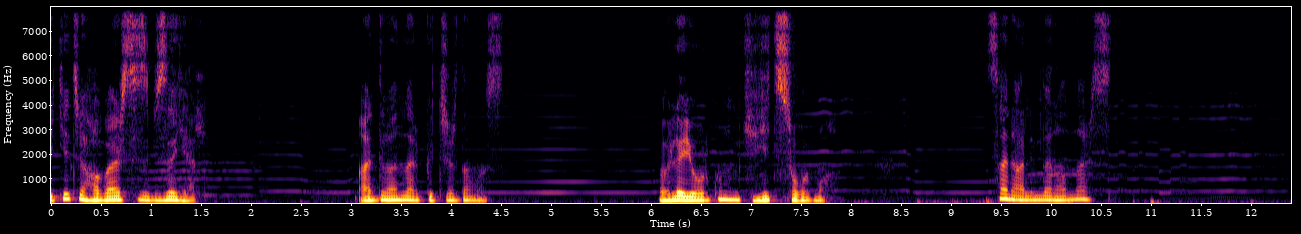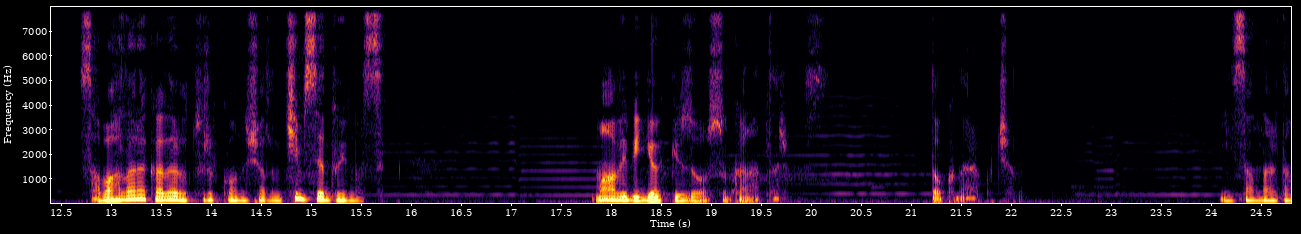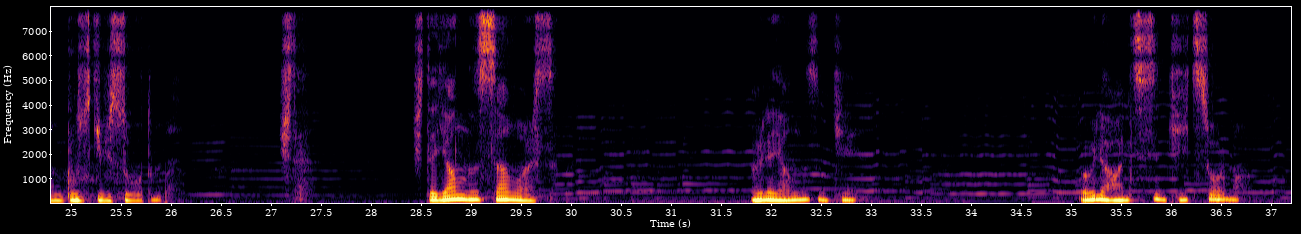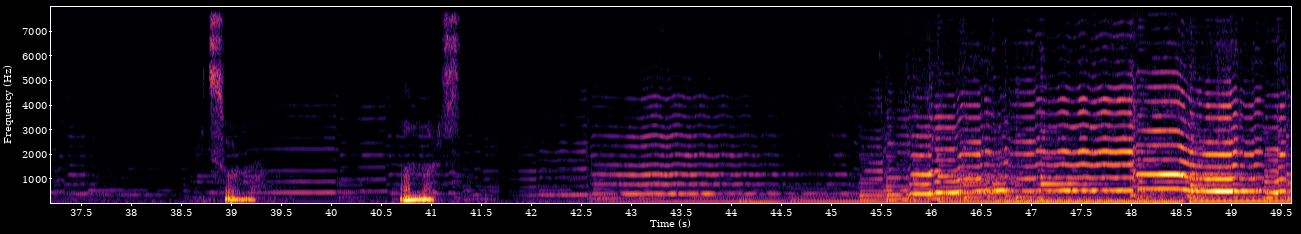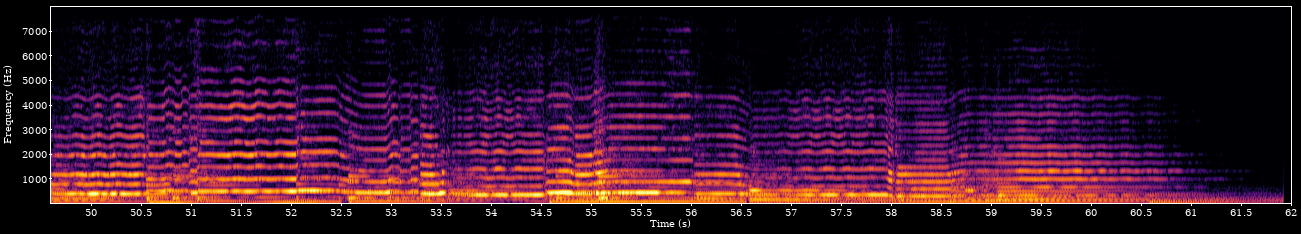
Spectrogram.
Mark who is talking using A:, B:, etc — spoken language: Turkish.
A: Bir gece habersiz bize gel. Merdivenler gıcırdamasın. Öyle yorgunum ki hiç sorma. Sen halimden anlarsın. Sabahlara kadar oturup konuşalım. Kimse duymasın. Mavi bir gökyüzü olsun kanatlarımız. Dokunarak uçalım. İnsanlardan buz gibi soğudum. İşte, işte yalnız sen varsın. Öyle yalnızım ki. Öyle halsizim ki hiç sorma. Hiç sorma. Anlarsın.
